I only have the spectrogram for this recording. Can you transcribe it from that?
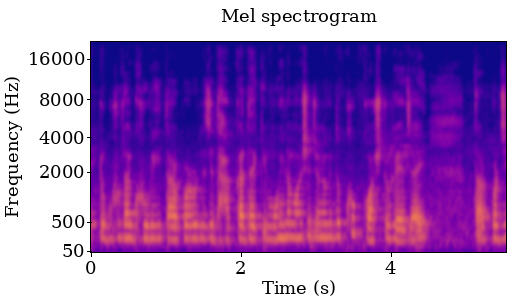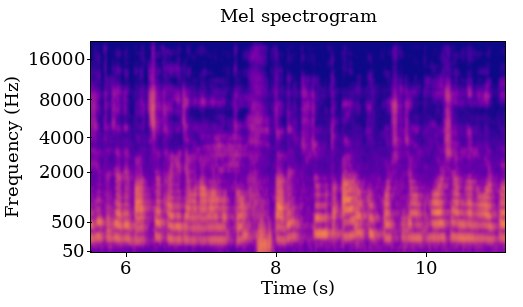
একটু ঘোরাঘুরি, তারপর হলে যে ধাক্কা ধাক্কি মহিলা মানুষের জন্য কিন্তু খুব কষ্ট হয়ে যায়। তারপর যেহেতু যাদের বাচ্চা থাকে, যেমন আমার মতো, তাদের জন্য তো আরও খুব কষ্ট, যেমন ঘর সামলানো, আর পর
